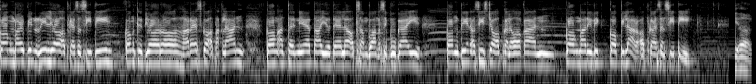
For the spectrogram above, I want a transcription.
Kong Marvin Rillo of Quezon City, Kong Teodoro Haresco of Aklan, Kong Antonieta Yudela of Sambuanga Sibugay, Kong Dean Asisio of Caloocan, Kong Marivic Pilar of Quezon City. Uh,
